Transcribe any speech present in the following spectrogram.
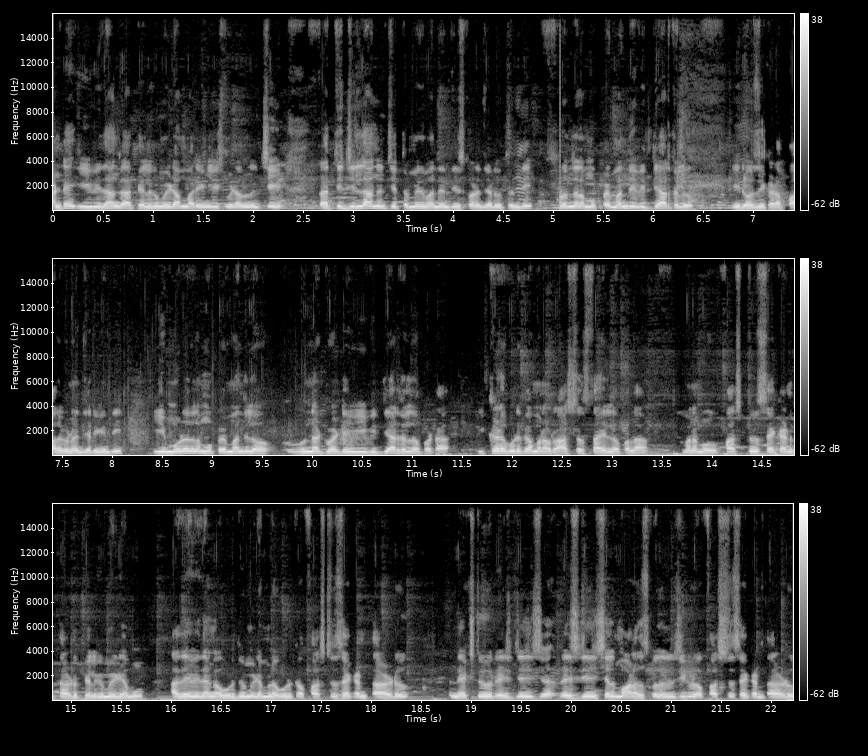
అంటే ఈ విధంగా తెలుగు మీడియం మరి ఇంగ్లీష్ మీడియం నుంచి ప్రతి జిల్లా నుంచి తొమ్మిది మందిని తీసుకోవడం జరుగుతుంది. మూడు వందల ముప్పై మంది విద్యార్థులు ఈరోజు ఇక్కడ పాల్గొనడం జరిగింది. ఈ మూడు వందల ముప్పై మందిలో ఉన్నటువంటి ఈ విద్యార్థుల లోపల ఇక్కడ కూడా మనం రాష్ట్ర స్థాయి లోపల మనము first second third Telugu medium అదేవిధంగా ఉర్దూ మీడియంలో కూడా first second third next residential residential model school నుంచి కూడా ఫస్ట్ సెకండ్ థర్డ్.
